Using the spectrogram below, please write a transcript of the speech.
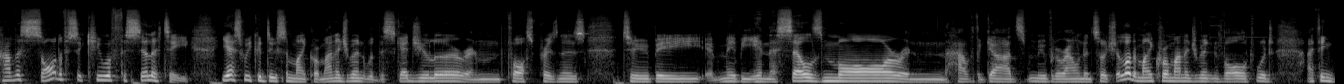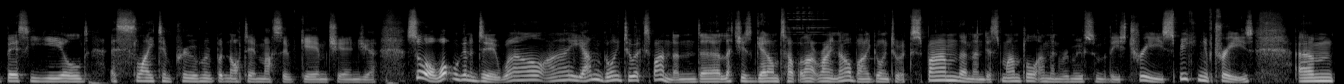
have a sort of secure facility. Yes, we could do some micromanagement with the scheduler and force prisoners to be maybe in their cells more and have the guards moving around and such. A lot of micromanagement involved would, I think, basically yield a slight improvement, but not a massive game changer. So, what we're going to do? Well, I am going to expand, and uh, let's just get on top of that right now by going to expand and then dismantle and then remove some of these trees. Speaking of trees, um,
